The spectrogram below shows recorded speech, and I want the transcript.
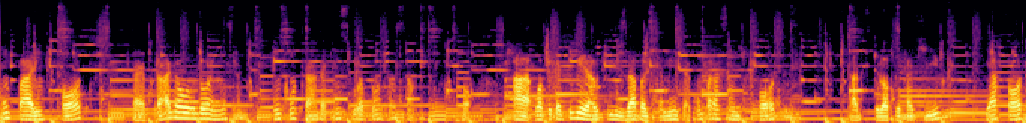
comparem fotos da praga ou doença encontrada em sua plantação. Bom, a, o aplicativo irá utilizar basicamente a comparação de fotos dadas pelo aplicativo e a foto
